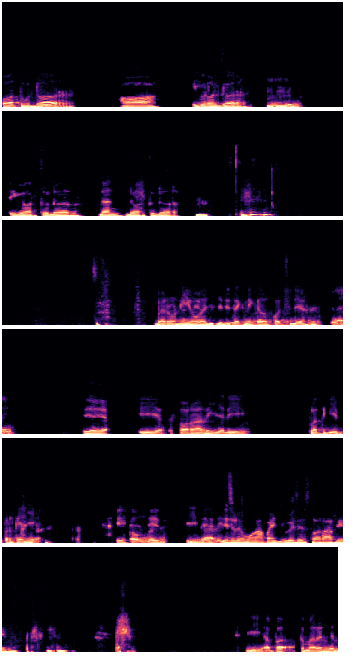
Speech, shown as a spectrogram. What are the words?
Oh Tudor. Oh, Igor Igor Tudor. Tudor. Mm-mm. Igor Tudor dan Door Tudor. Baru Nio aja jadi technical coach dia. Iya ya. Iya, Storari jadi pelatih kiper kayaknya ya. Iya. Oh enggak. Iya, Dia, dia sebenarnya mau ngapain juga sih Storari itu. Iya, apa kemarin kan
